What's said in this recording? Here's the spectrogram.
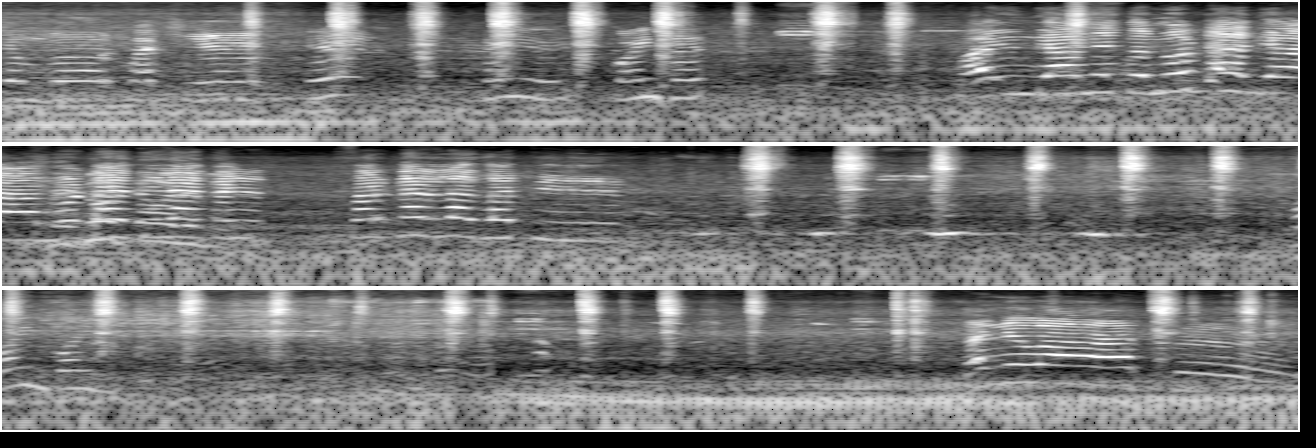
शंभर पाचशे. हे काही कॉईन्स आहेत फाईन द्या नाही तर नोटा द्या. नोटा दिल्या. तर सरकारला जातील. धन्यवाद सर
